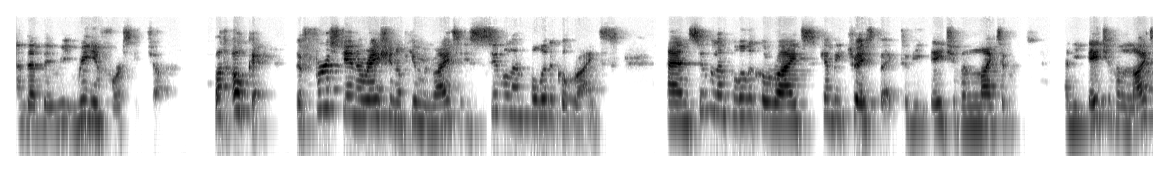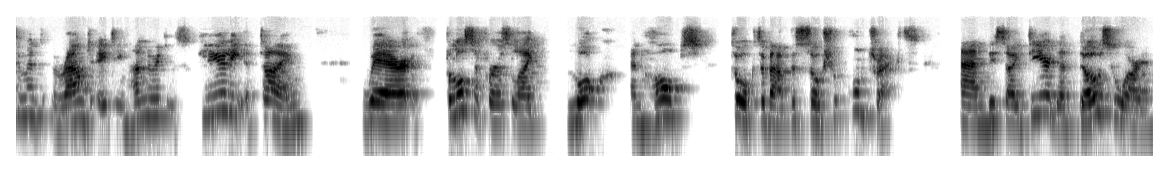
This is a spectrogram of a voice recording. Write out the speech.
and that they re reinforce each other. But okay, the first generation of human rights is civil and political rights. And civil and political rights can be traced back to the Age of Enlightenment. And the Age of Enlightenment around 1800 is clearly a time where philosophers like Locke and Hobbes talked about the social contracts and this idea that those who are in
